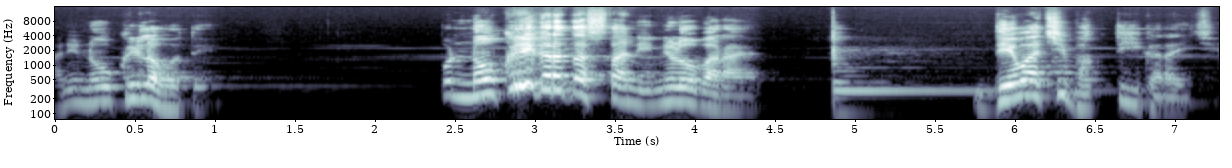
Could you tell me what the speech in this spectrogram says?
आणि नोकरीला होते. पण नोकरी करत असताना निळोबाराय देवाची भक्ती करायची.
